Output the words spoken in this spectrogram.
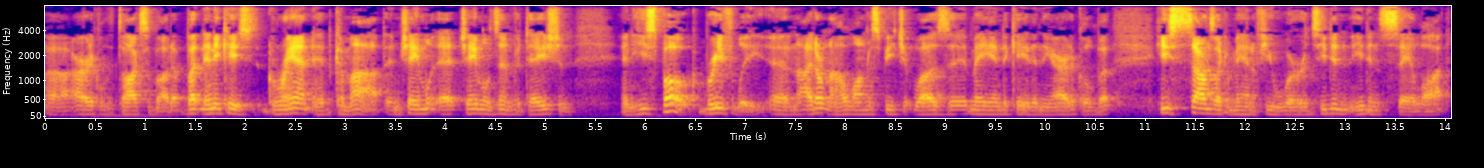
uh, article that talks about it. But in any case, Grant had come up and Chamberlain, at Chamberlain's invitation and he spoke briefly and i don't know how long a speech it was. It may indicate in the article but he sounds like a man of few words. He didn't he didn't say a lot.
